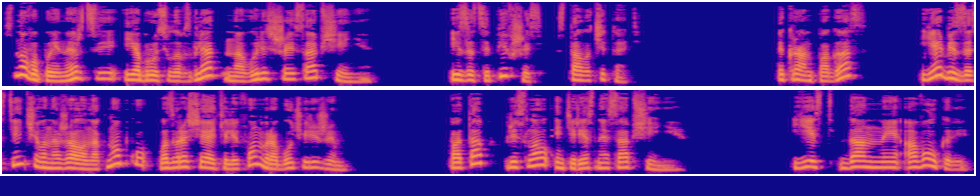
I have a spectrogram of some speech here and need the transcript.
Снова по инерции я бросила взгляд на вылезшее сообщение и, зацепившись, стала читать. Экран погас, я беззастенчиво нажала на кнопку, возвращая телефон в рабочий режим. Потап прислал интересное сообщение. «Есть данные о Волкове.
